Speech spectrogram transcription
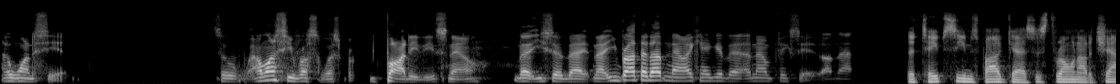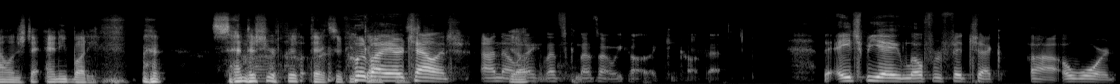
I want to see it. So I want to see Russell Westbrook body these now. That you said that. Now you brought that up. Now I can't get that. Now I'm fixated on that. The Tape Seams podcast is throwing out a challenge to anybody. Send us your fit pics if you got by Air this. challenge. I know. Yep. I- that's that's not what we call it. I can't call it that. The HBA Loafer Fit Check uh, Award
